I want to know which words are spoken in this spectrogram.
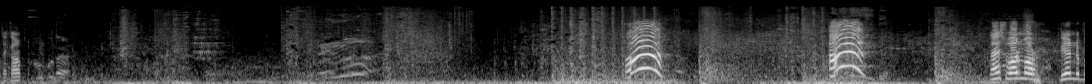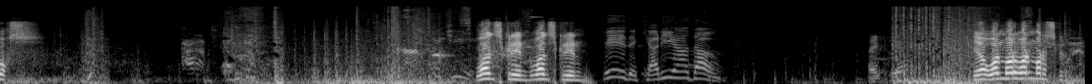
Take up. Ah! Ah! Nice, one more. Behind the box. One screen, one screen. Yeah, one more, one more screen.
